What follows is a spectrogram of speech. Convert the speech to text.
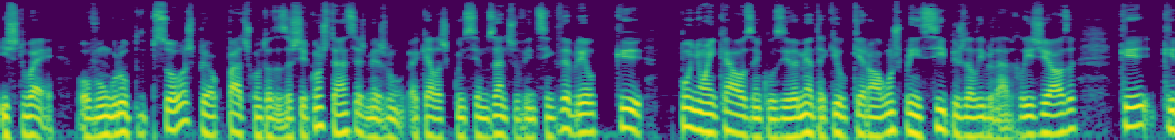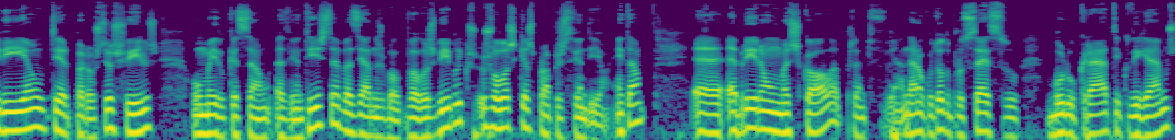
Isto é, houve um grupo de pessoas preocupados com todas as circunstâncias, mesmo aquelas que conhecemos antes do 25 de Abril, que punham em causa, inclusivamente, aquilo que eram alguns princípios da liberdade religiosa, que queriam ter para os seus filhos uma educação adventista, baseada nos valores bíblicos, os valores que eles próprios defendiam. Então, uh, abriram uma escola, portanto, andaram com todo o processo burocrático, digamos,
